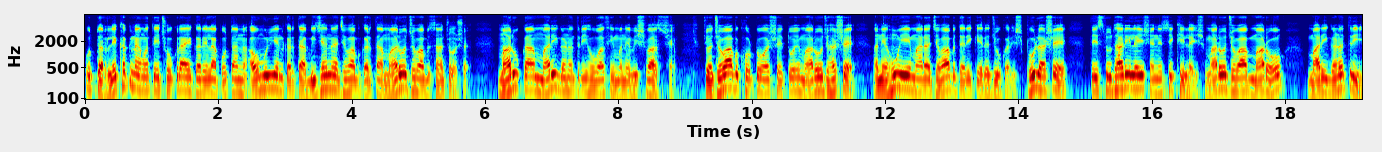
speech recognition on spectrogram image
ઉત્તર, લેખકના મતે છોકરાએ કરેલા પોતાના અવમૂલ્યન કરતાં બીજાના જવાબ કરતાં મારો જવાબ સાચો છે. મારું કામ મારી ગણતરી હોવાથી મને વિશ્વાસ છે. જો જવાબ ખોટો હશે તોય મારો જ હશે અને હું એ મારા જવાબ તરીકે રજૂ કરીશ. ભૂલ હશે તે સુધારી લઈશ અને શીખી લઈશ. મારો જવાબ મારો, મારી ગણતરી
